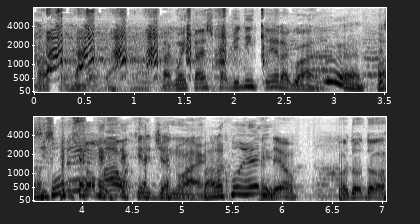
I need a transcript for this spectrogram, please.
Nossa, amor. Vai aguentar isso pra vida inteira agora. É, fala Você se com expressou ele. mal aquele dia no ar. Fala com ele. Entendeu? Ô, Dodô. Ô,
